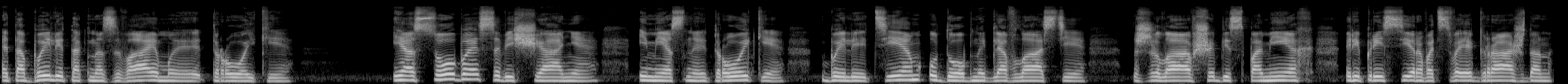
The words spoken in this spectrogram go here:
это были так называемые «тройки». И особое совещание и местные тройки были тем удобны для власти, желавшей без помех репрессировать своих граждан,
